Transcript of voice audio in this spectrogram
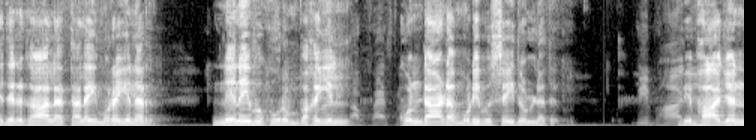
எதிர்கால தலைமுறையினர் நினைவு கூறும் வகையில் கொண்டாட முடிவு செய்துள்ளது. விபாஜன்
